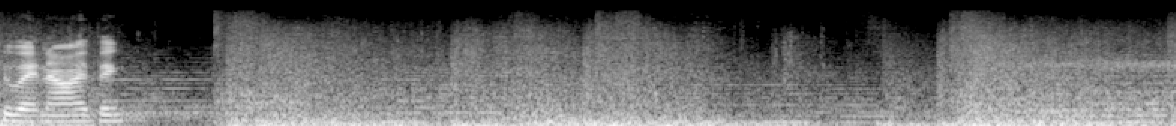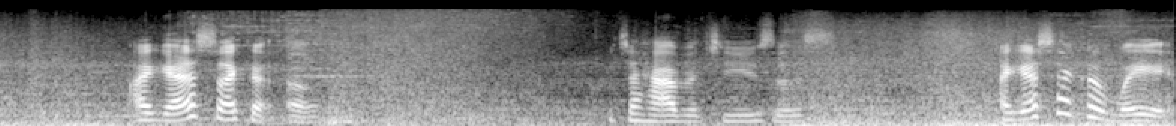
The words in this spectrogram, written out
too late now, I think. I guess I could... Oh. It's a habit to use this. I guess I could wait.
